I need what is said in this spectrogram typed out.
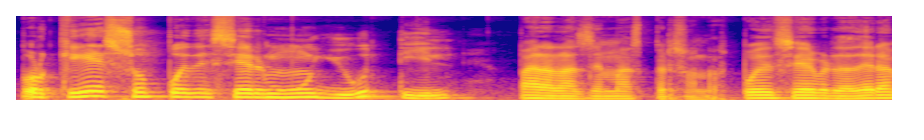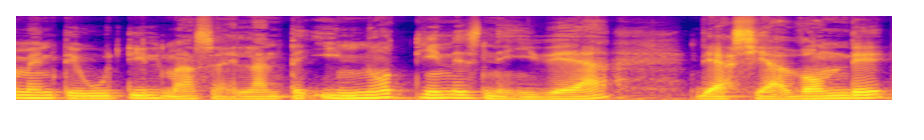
porque eso puede ser muy útil para las demás personas, puede ser verdaderamente útil más adelante y no tienes ni idea de hacia dónde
